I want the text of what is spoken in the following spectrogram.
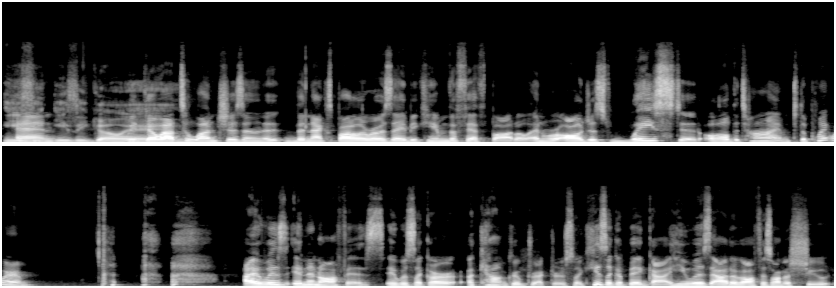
Easy, And easy going. We'd go out to lunches, and the, the next bottle of rosé became the fifth bottle, and we're all just wasted all the time to the point where I was in an office. It was like our account group directors. Like he's like a big guy. He was out of office on a shoot.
